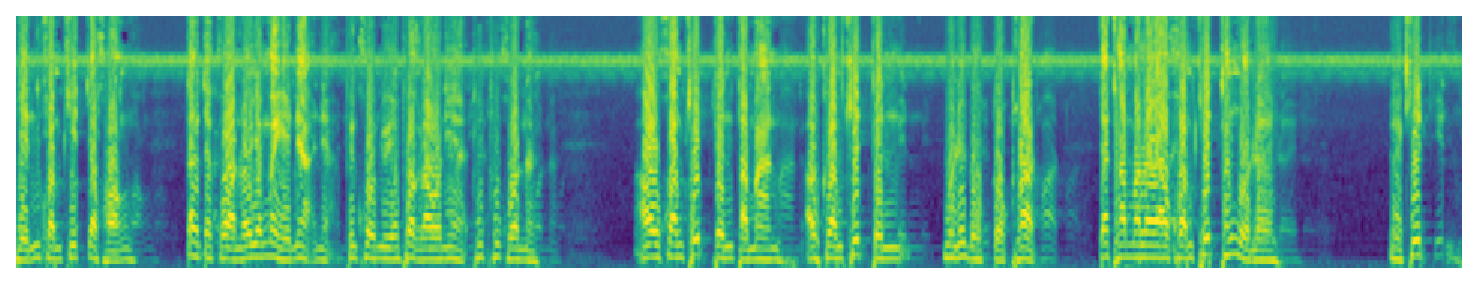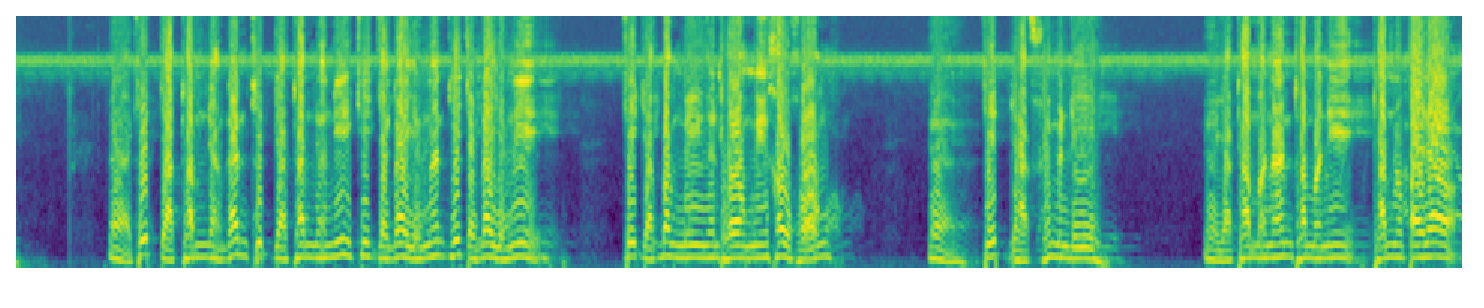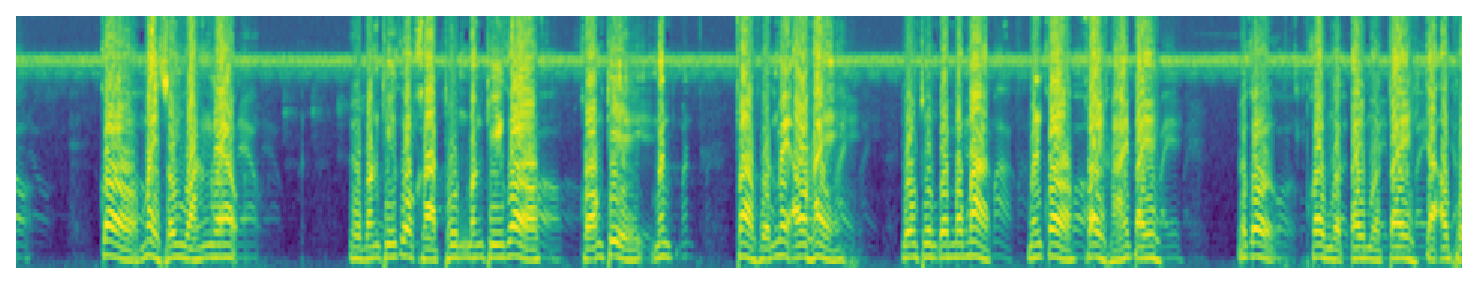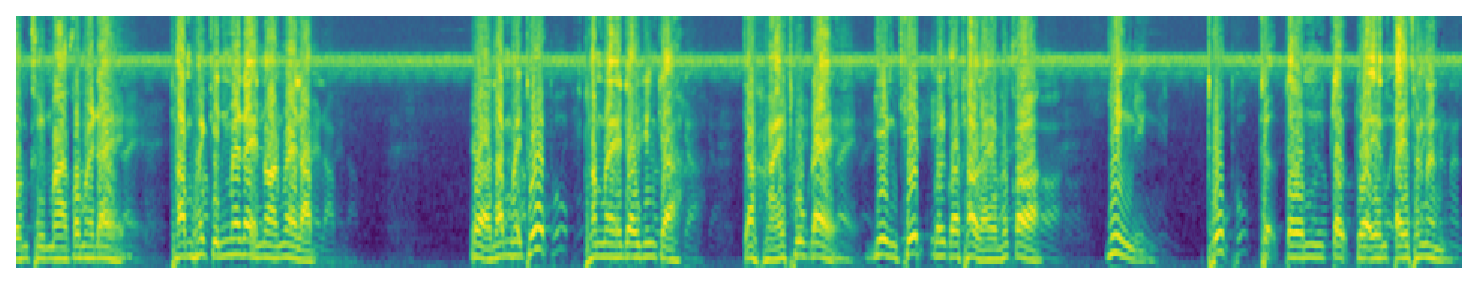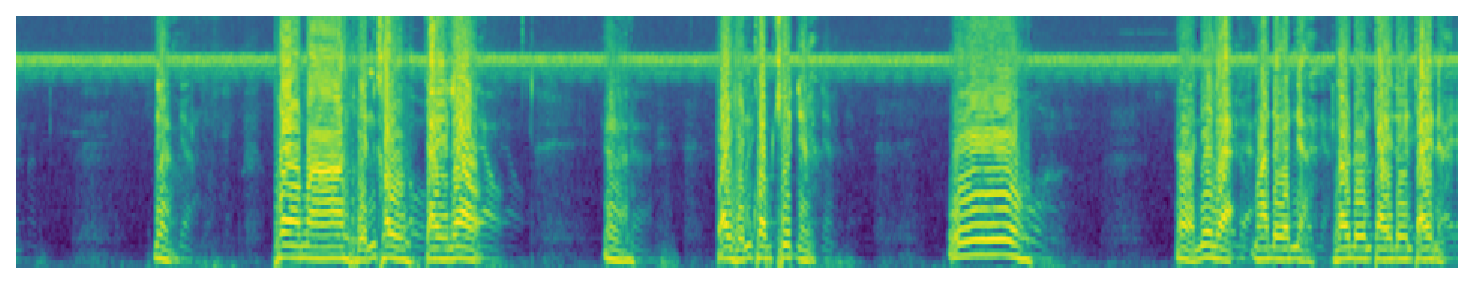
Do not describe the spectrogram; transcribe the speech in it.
เห็นความคิดเจ้าของ ตั้งแต่ก่อนเรายังไม่เห็นเนี่ยเนี่ยเป็นคนอยู่พวกเราเนี่ย ทุกทุกคนนะเอาความคิดเป็นประมาณ เอาความคิดเป็นมรดกตกทอด จะทำอะไรเอาความคิดทั้งหมดเลยอคิดอคิดอยากทำอย่างนั้นคิดอยากทำอย่างนี้ คิดอยากได้อย่างนั้น คิดอยากได้อย่างนี้ คิดอยากบ้างมีเงินทองมีเข้าของเออคิดอยากให้มันดี เอออยากทำอันนั้นทำอันนี้ทำลงไปแล้ว ก็ไม่สมหวังแล้วบางทีก็ขาดทุนบางทีก็ของที่มันฝ้าฝนไม่เอาให้ ลงทุนไปมาก ๆ มันก็ค่อยหายไป แล้วก็ค่อยหมดไปหมดไป จะเอาผลคืนมาก็ไม่ได้ทำให้กินไม่ได้นอนไม่หลับเดี๋ยทำให้ทุกข์ทำไรเดียวจึงจะ จะหายทุกข์ได้ ยิ่งคิดมันก็เท่าไหร่มันก็ยิ่ง ทุกเติมตัวเองไปทั้งนั้น เนี่ยพอมาเห็นเข้าใจแล้วไปเห็นความคิดเนี่ย โอ้เออนี่แหละ มาเดินเนี่ย เราเดินไปเดินไปเนี่ย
